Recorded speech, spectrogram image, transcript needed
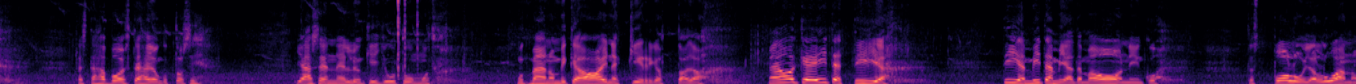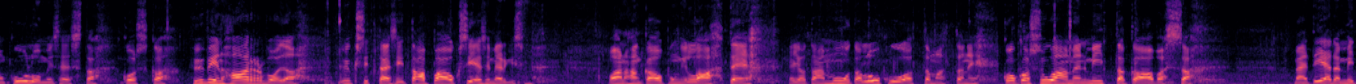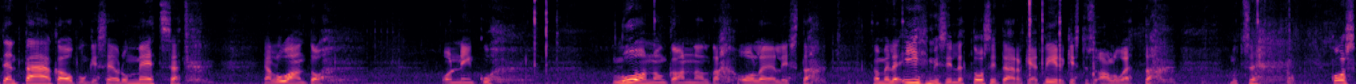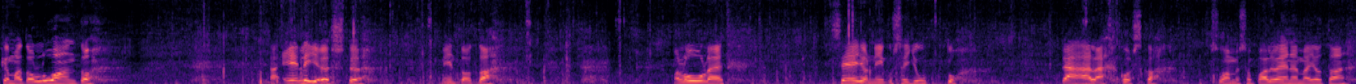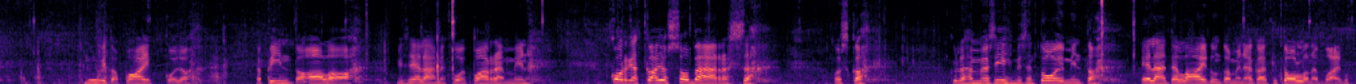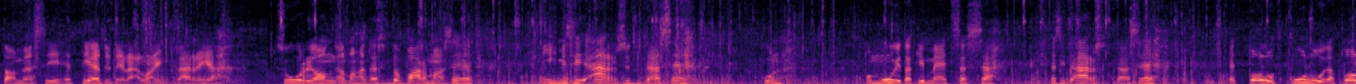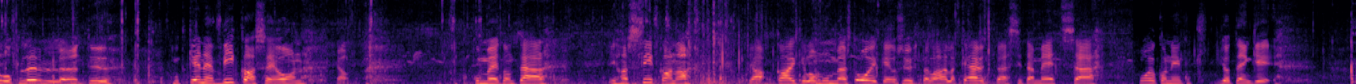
tästähän voisi tehdä jonkun tosi jäsennellynkin jutun, mutta mut mä en ole mikään ainekirjoittaja. Mä en oikein itse tiedä, tiedä mitä mieltä mä oon niin kuin tästä polun ja luonnon kulumisesta, koska hyvin harvoja yksittäisiä tapauksia, esimerkiksi vanhan kaupungin Lahteen ja jotain muuta lukuottamatta, niin koko Suomen mittakaavassa mä en tiedä, miten pääkaupunkiseudun metsät ja luonto on niin kuin luonnon kannalta oleellista. Se on meille ihmisille tosi tärkeät virkistysaluetta, mutta se koskematon luonto ja eliöstö, niin tota, mä luulen, että se ei ole niinku se juttu täällä, koska Suomessa on paljon enemmän jotain muita paikkoja ja pinta-alaa, missä eläimet voi paremmin. Korjatkaa, jos on väärässä, koska kyllähän myös ihmisen toiminta, eläinten laiduntaminen ja kaikki tollanen vaikuttaa myös siihen, että tietyt eläinlajit pärjää. Suuri ongelmahan tässä nyt on varmaan se, että ihmisiä ärsyttää se, kun on muitakin metsässä ja sitten ärsyttää se, että polut kuluu ja polut löllööntyy. Mutta kenen vika se on? Ja kun meitä on täällä ihan sikana ja kaikilla on mun mielestä oikeus yhtä lailla käyttää sitä metsää. Voiko niinku jotenkin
